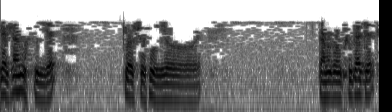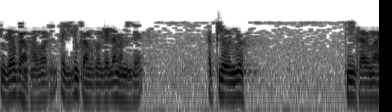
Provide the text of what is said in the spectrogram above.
လက်လမ်းမမီတဲ့ပျော်ရွှင်မှုမျိုးတဲ့ကာမဂုဏ်ထူတတ်တဲ့လူလောကမှာဟောဒီအဲဒီလူကာမဂုဏ်လက်လမ်းမမီတဲ့အပျော်မျိုးဒီခါမှာ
